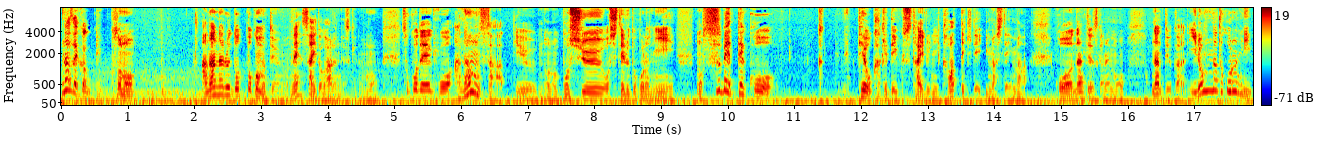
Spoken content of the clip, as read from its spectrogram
なぜかそのアナナル .com というのね、サイトがあるんですけども、そこでこう、アナウンサーっていうのの募集をしてるところに、もうすべてこう、手をかけていくスタイルに変わってきていまして、今。こう、なんていうんですかね、もう、なんていうか、いろんなところに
